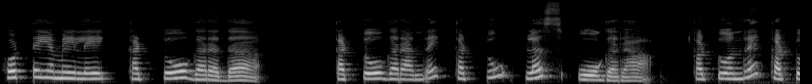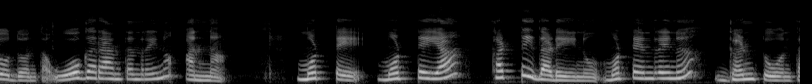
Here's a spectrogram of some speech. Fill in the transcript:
ಹೊಟ್ಟೆಯ ಮೇಲೆ ಕಟ್ಟೋಗರದ, ಕಟ್ಟೋಗರ ಅಂದರೆ ಕಟ್ಟು ಪ್ಲಸ್ ಓಗರ. ಕಟ್ಟು ಅಂದರೆ ಕಟ್ಟೋದು ಅಂತ. ಓಗರ ಅಂತಂದ್ರೇನು ಅನ್ನ. ಮೊಟ್ಟೆ, ಮೊಟ್ಟೆಯ ಕಟ್ಟಿದಡೇನು? ಮೊಟ್ಟೆ ಅಂದ್ರೇನು ಗಂಟು ಅಂತ.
